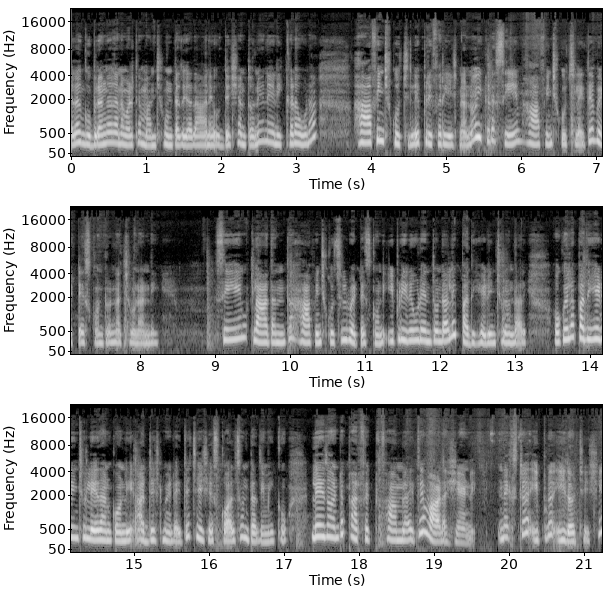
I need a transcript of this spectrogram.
కదా గుబరంగా కనబడితే మంచిగా ఉంటుంది కదా అనే ఉద్దేశంతోనే నేను ఇక్కడ కూడా హాఫ్ ఇంచ్ కుచ్చులే ప్రిఫర్ చేసినాను. ఇక్కడ సేమ్ హాఫ్ ఇంచ్ కుచ్చులు అయితే పెట్టేసుకుంటున్నా చూడండి. సేమ్ క్లాత్ అంతా హాఫ్ ఇంచ్ కుచ్చులు పెట్టేసుకోండి. ఇప్పుడు ఇది కూడా ఎంత ఉండాలి? పదిహేడు ఇంచులు ఉండాలి. ఒకవేళ పదిహేడు ఇంచులు లేదనుకోండి అడ్జస్ట్మెంట్ అయితే చేసేసుకోవాల్సి ఉంటుంది మీకు. లేదు అంటే పర్ఫెక్ట్ ఫామ్లో అయితే వాడేసేయండి. నెక్స్ట్ ఇప్పుడు ఇది వచ్చేసి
